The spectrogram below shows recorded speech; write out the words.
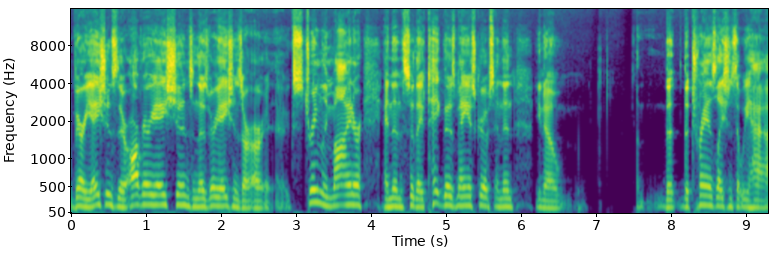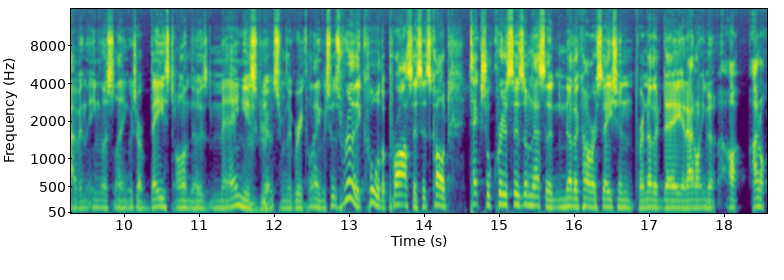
variations. There are variations, and those variations are, are extremely minor. And then so they take those manuscripts, and then you know the the translations that we have in the English language are based on those manuscripts Mm-hmm. from the Greek language. So it's really cool the process. It's called textual criticism. That's another conversation for another day. And I don't even I, don't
